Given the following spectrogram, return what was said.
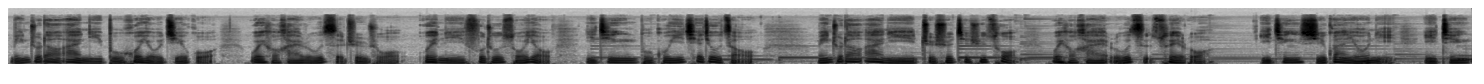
明知道爱你不会有结果，为何还如此执着？为你付出所有，你竟不顾一切就走。明知道爱你只是继续错，为何还如此脆弱？已经习惯有你，已经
